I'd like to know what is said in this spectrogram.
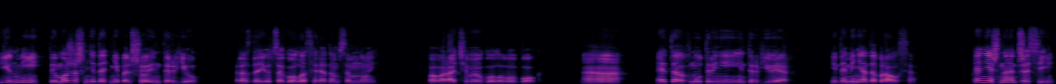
«Юнми, ты можешь мне дать небольшое интервью?» Раздается голос рядом со мной. Поворачиваю голову в бок. «А, это внутренний интервьюер. И до меня добрался. «Конечно, Джаси»,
